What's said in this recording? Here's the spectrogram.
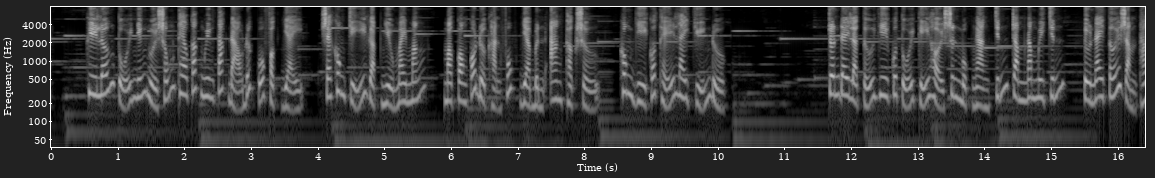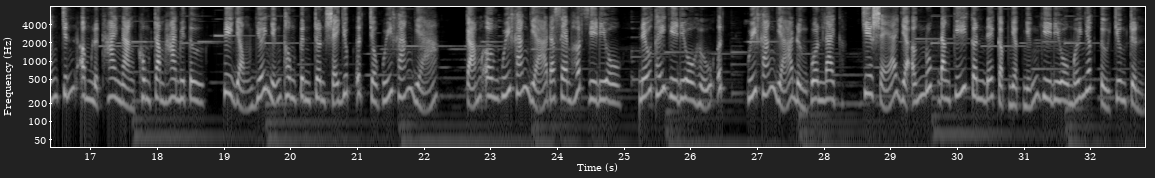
Khi lớn tuổi, những người sống theo các nguyên tắc đạo đức của phật dạy sẽ không chỉ gặp nhiều may mắn, mà còn có được hạnh phúc và bình an thật sự, không gì có thể lay chuyển được. Trên đây là tử vi của tuổi kỷ hợi sinh 1959 từ nay tới rằm tháng 9 âm lịch 2024 hy vọng với những thông tin trên sẽ giúp ích cho quý khán giả cảm ơn quý khán giả đã xem hết video. Nếu thấy video hữu ích, quý khán giả đừng quên like, chia sẻ và ấn nút đăng ký kênh để cập nhật những video mới nhất từ chương trình.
